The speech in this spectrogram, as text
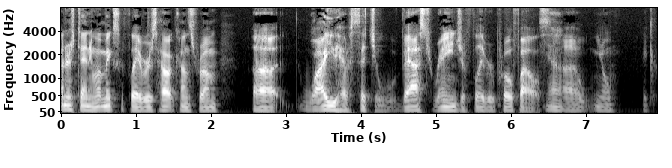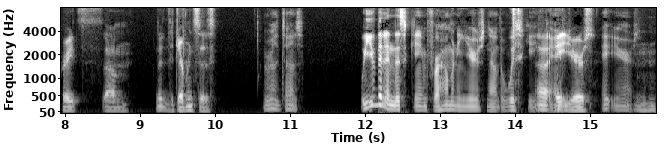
understanding what makes the flavors, how it comes from, uh, why you have such a vast range of flavor profiles. Yeah. Uh, you know, it creates um, the, the differences. It really does. Well, you've been in this game for how many years now? The whiskey Uh, eight years. Eight years. hmm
